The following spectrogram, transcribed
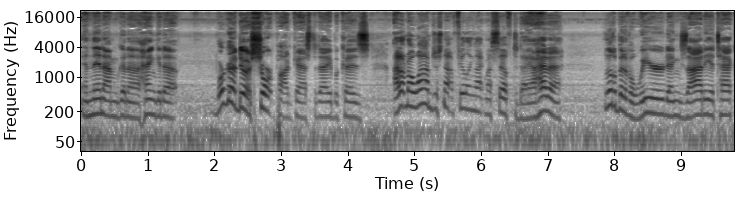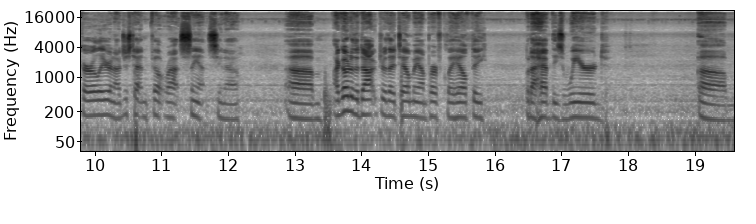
And then I'm going to hang it up. We're going to do a short podcast today because I don't know why I'm just not feeling like myself today. I had a little bit of a weird anxiety attack earlier and I just hadn't felt right since, you know. Um, I go to the doctor, they tell me I'm perfectly healthy, but I have these weird um,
